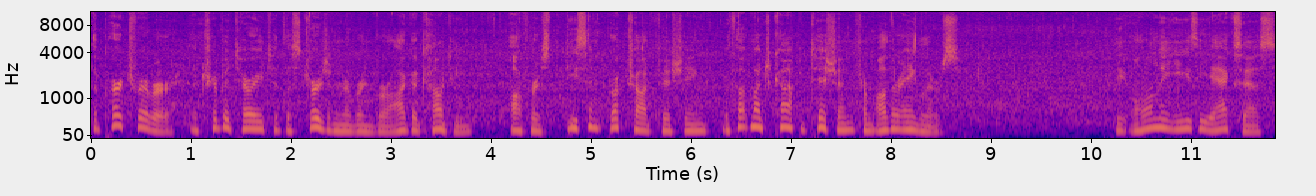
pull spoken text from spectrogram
The Perch River, a tributary to the Sturgeon River in Baraga County, offers decent brook trout fishing without much competition from other anglers. The only easy access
